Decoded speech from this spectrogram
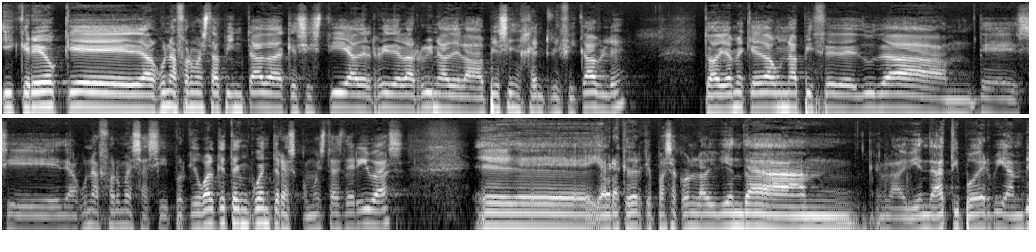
y creo que de alguna forma esta pintada que existía del rey de la ruina de la pieza ingentrificable, todavía me queda un ápice de duda mm, de si de alguna forma es así, porque igual que te encuentras como estas derivas, eh, y habrá que ver qué pasa con la vivienda, mm, la vivienda tipo Airbnb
